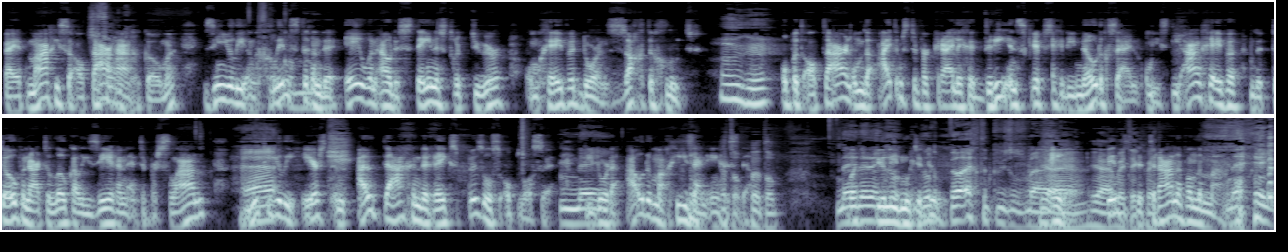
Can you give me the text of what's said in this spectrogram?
Bij het magische altaar aangekomen, zien jullie een glinsterende, eeuwenoude stenen structuur, omgeven door een zachte gloed. Op het altaar om de items te verkrijgen liggen drie inscripties die nodig zijn om die aangeven om de tovenaar te lokaliseren en te verslaan. Moeten jullie eerst een uitdagende reeks puzzels oplossen, Nee. die door de oude magie zijn Let op, ingesteld. let op. Nee, Wat nee, nee. jullie ik wil, moeten ik wil doen. wel echte puzzels maken. Ja, Eén, ja, ja, vind weet ik, de weet tranen van de maan. Nee, je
